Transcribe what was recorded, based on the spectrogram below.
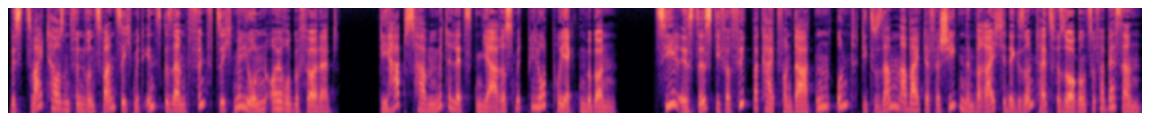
bis 2025 mit insgesamt 50 Millionen Euro gefördert. Die Hubs haben Mitte letzten Jahres mit Pilotprojekten begonnen. Ziel ist es, die Verfügbarkeit von Daten und die Zusammenarbeit der verschiedenen Bereiche der Gesundheitsversorgung zu verbessern.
